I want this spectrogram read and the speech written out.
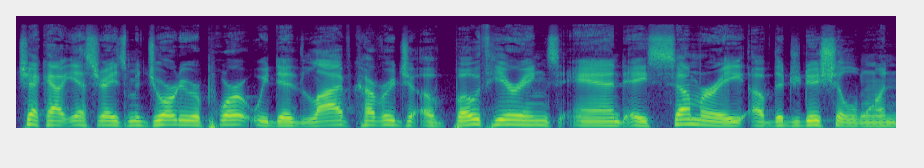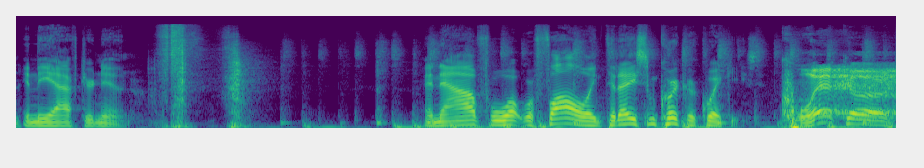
Check out yesterday's Majority Report. We did live coverage of both hearings and a summary of the judicial one in the afternoon. And now for what we're following today, some quicker quickies. Quicker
